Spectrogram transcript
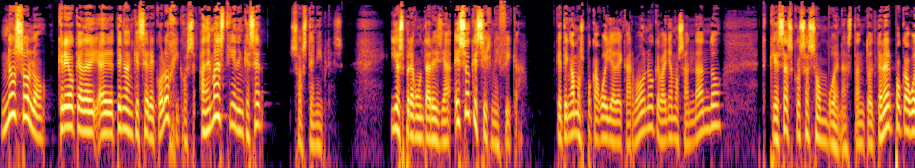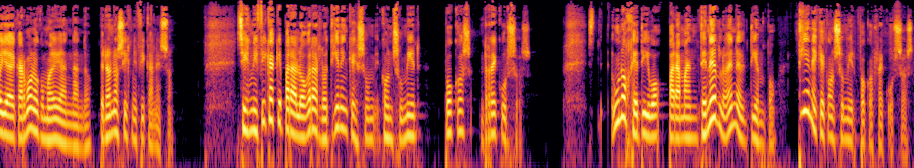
No solo creo que eh, tengan que ser ecológicos, además tienen que ser sostenibles. Y os preguntaréis ya, ¿eso qué significa? Que tengamos poca huella de carbono, que vayamos andando, que esas cosas son buenas, tanto el tener poca huella de carbono como el ir andando, pero no significan eso. Significa que para lograrlo tienen que consumir pocos recursos. Un objetivo, para mantenerlo en el tiempo, tiene que consumir pocos recursos,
